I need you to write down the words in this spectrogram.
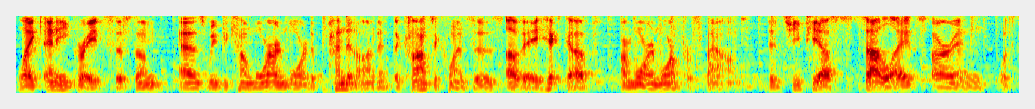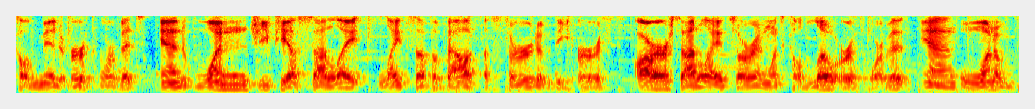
like any great system, as we become more and more dependent on it, the consequences of a hiccup are more and more profound. The GPS satellites are in what's called mid-Earth orbit, and one GPS satellite lights up about a third of the Earth. Our satellites are in what's called low Earth orbit, and one of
